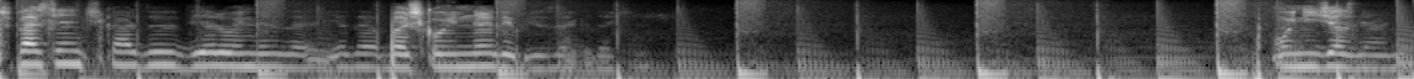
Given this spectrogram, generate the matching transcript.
Supercell'in çıkardığı diğer oyunları da ya da başka oyunları da yapacağız arkadaşlar. Oynayacağız yani.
